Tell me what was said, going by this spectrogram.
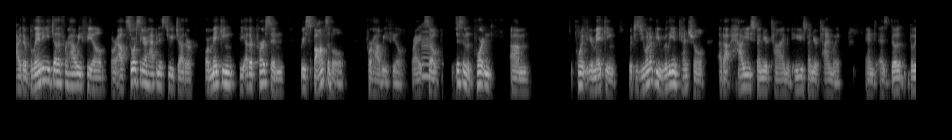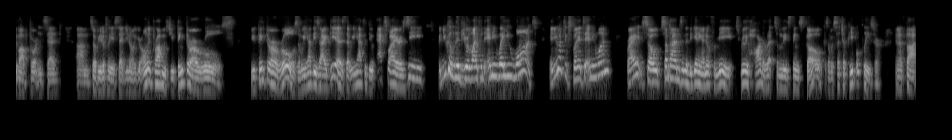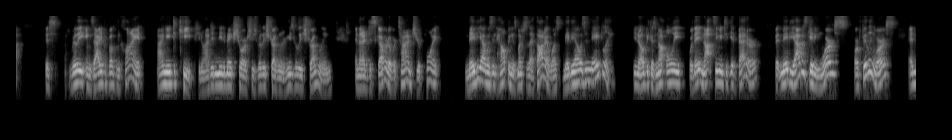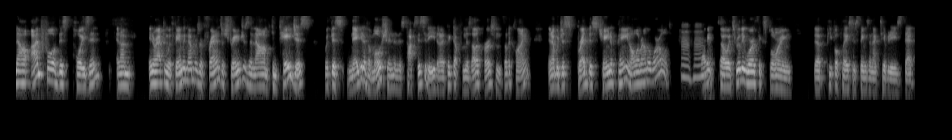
either blaming each other for how we feel or outsourcing our happiness to each other or making the other person responsible for how we feel, right? Mm. So just an important um, point that you're making, which is you want to be really intentional about how you spend your time and who you spend your time with. And as Bill, Billy Bob Thornton said um, so beautifully, he said, you know, your only problem is you think there are rules. You think there are rules, and we have these ideas that we have to do X, Y, or Z, but you can live your life in any way you want, and you don't have to explain it to anyone, right? So sometimes in the beginning, I know for me, it's really hard to let some of these things go because I was such a people pleaser, and I thought this really anxiety provoking client I need to keep. You know, I didn't need to make sure she's really struggling or he's really struggling. And then I discovered over time, to your point, maybe I wasn't helping as much as I thought I was. Maybe I was enabling, you know, because not only were they not seeming to get better, but maybe I was getting worse or feeling worse. And now I'm full of this poison and I'm interacting with family members or friends or strangers. And now I'm contagious with this negative emotion and this toxicity that I picked up from this other person, for the client. And I would just spread this chain of pain all around the world. Mm-hmm. Right. So it's really worth exploring the people, places, things, and activities that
